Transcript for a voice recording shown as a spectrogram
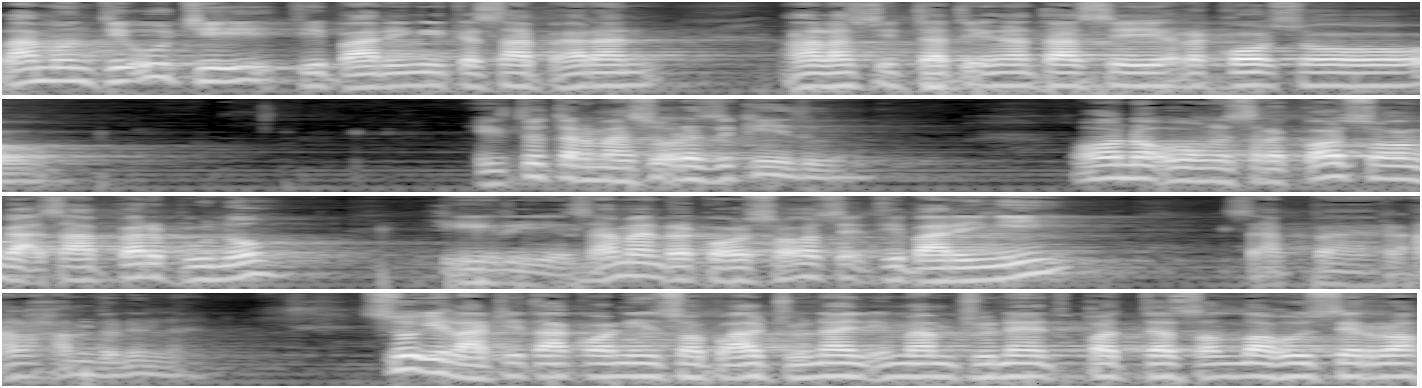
lamun diuji diparingi kesabaran ala syiddah ing rekoso itu termasuk rezeki itu ono wong rekoso enggak sabar bunuh diri zaman rekoso sik diparingi sabar. Alhamdulillah. Su'ila ditakoni sapa Al Junaid Imam Junaid qaddasallahu sirrah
